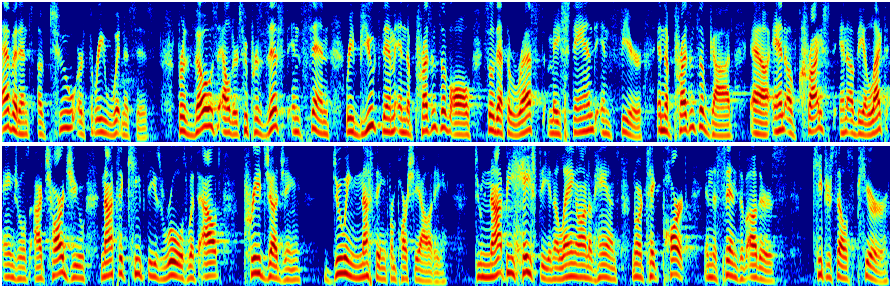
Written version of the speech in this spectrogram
evidence of two or three witnesses. For those elders who persist in sin, rebuke them in the presence of all, so that the rest may stand in fear. In the presence of God uh, and of Christ and of the elect angels, I charge you not to keep these rules without prejudging, doing nothing from partiality. Do not be hasty in the laying on of hands, nor take part in the sins of others. Keep yourselves pure.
